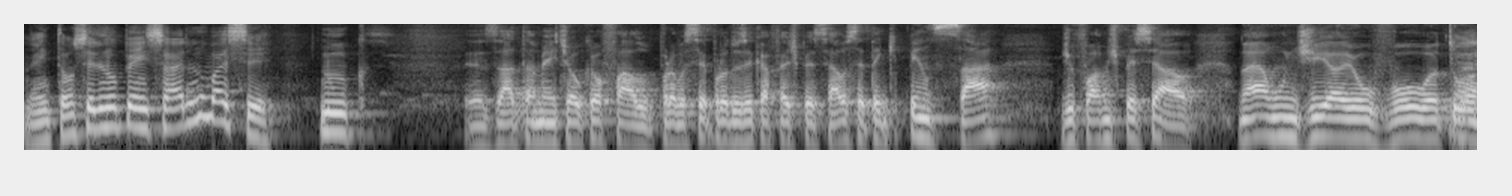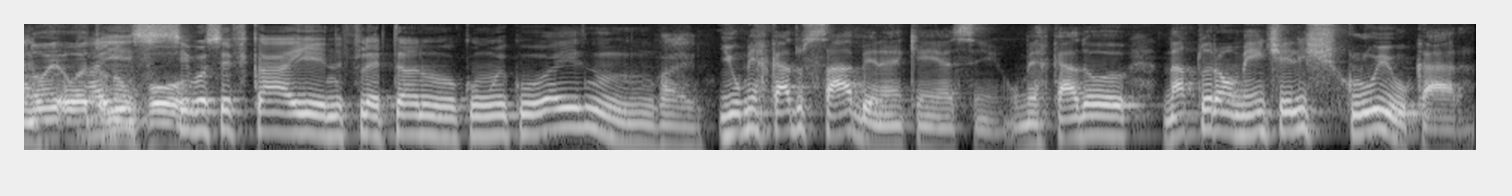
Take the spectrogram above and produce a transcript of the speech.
Né? Então, se ele não pensar, ele não vai ser, nunca. Exatamente, é o que eu falo. Para você produzir café especial, você tem que pensar de forma especial. Não é um dia eu vou, outro, é. no, outro aí, não vou. Se você ficar aí flertando com um e com o aí não vai. E o mercado sabe, né, quem é assim. O mercado, naturalmente, ele exclui o cara.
